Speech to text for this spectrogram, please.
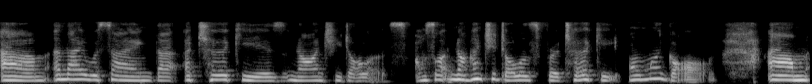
um, and they were saying that a turkey is $90. I was like, $90 for a turkey? Oh my God. Um,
